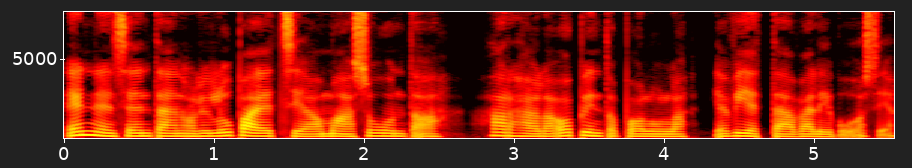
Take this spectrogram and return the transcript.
Ennen sentään oli lupa etsiä omaa suuntaa, harhailla opintopolulla ja viettää välivuosia.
